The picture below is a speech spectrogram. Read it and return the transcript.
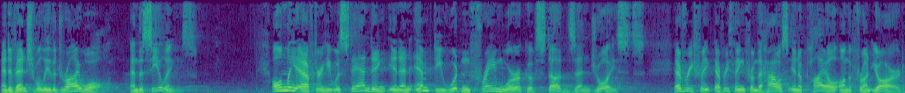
and eventually the drywall and the ceilings. Only after he was standing in an empty wooden framework of studs and joists, everything, everything from the house in a pile on the front yard,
